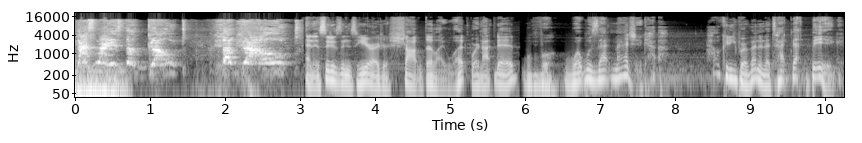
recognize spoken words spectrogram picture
That's why he's the And the citizens here are just shocked. They're like, what? We're not dead? What was that magic? How could he prevent an attack that big?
